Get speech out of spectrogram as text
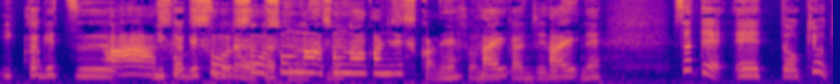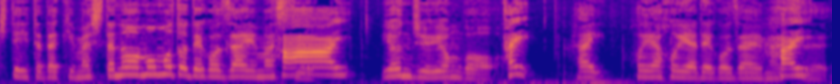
1ヶ月、ああ、2ヶ月ぐらいは経ってます、ね。そうそう、そんな、そんな感じですかね。そんな感じですね。はい。さて、えーっと、今日来ていただきましたのは桃とでございます。はーい。44号。はい。はい。ほやほやでございます。はい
